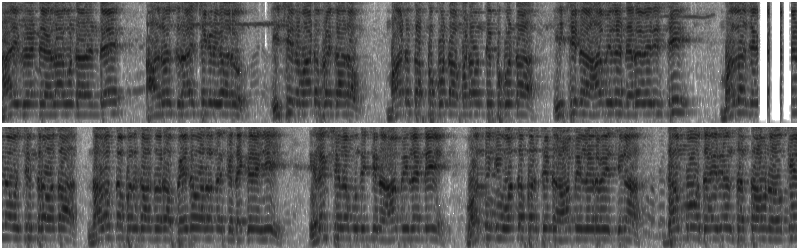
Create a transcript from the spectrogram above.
నాయకుడు అంటే ఎలా ఉండాలంటే ఆ రోజు రాజశేఖర్ గారు ఇచ్చిన మాట ప్రకారం మాట తప్పకుండా మడం తిప్పకుండా ఇచ్చిన హామీలను నెరవేరిసి మళ్ళా జగన్ వచ్చిన తర్వాత నవరత్న పథకాల ద్వారా పేదవాళ్ళకి దగ్గర అయ్యి ఎలక్షన్ల ముందు ఇచ్చిన హామీలన్నీ వందకి వంద పర్సెంట్ హామీలు నెరవేర్చిన దమ్ము ధైర్యం సత్తా ఉన్న ఒకే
